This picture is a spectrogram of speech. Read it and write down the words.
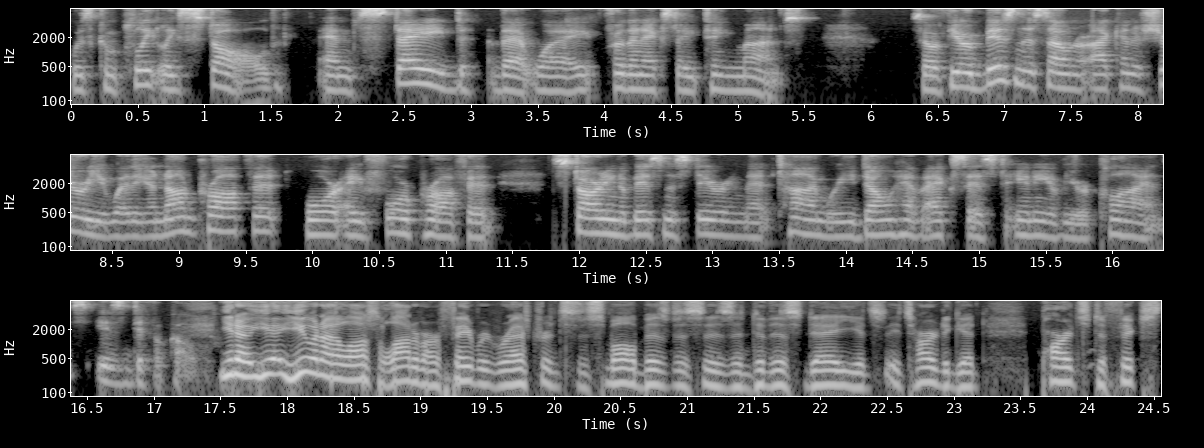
was completely stalled and stayed that way for the next 18 months. So if you're a business owner, I can assure you whether you're a nonprofit or a for-profit, starting a business during that time where you don't have access to any of your clients is difficult. You know, you, you and I lost a lot of our favorite restaurants and small businesses, and to this day, it's it's hard to get parts to fix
